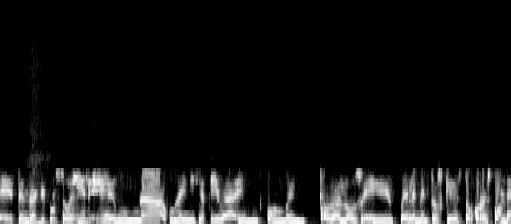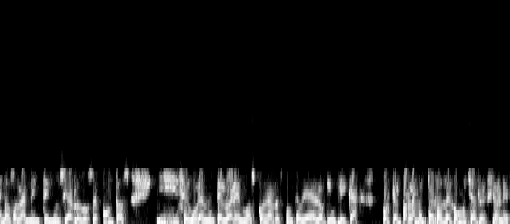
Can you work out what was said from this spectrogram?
eh, tendrá que construir eh, una, una iniciativa en, con, todos los eh, elementos que esto corresponde, no solamente enunciar los 12 puntos, y seguramente lo haremos con la responsabilidad de lo que implica, porque el Parlamento nos dejó muchas lecciones,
